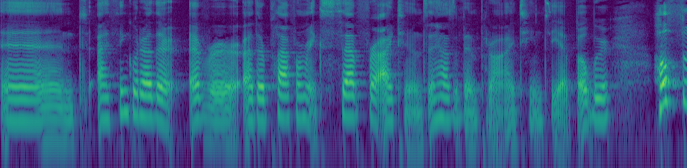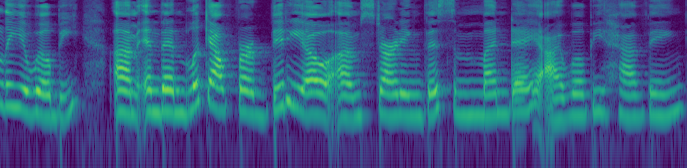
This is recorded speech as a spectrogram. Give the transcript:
and I think what other ever other platform except for iTunes. It hasn't been put on iTunes yet, but we're Hopefully it will be. Um, and then look out for a video um, starting this Monday. I will be having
